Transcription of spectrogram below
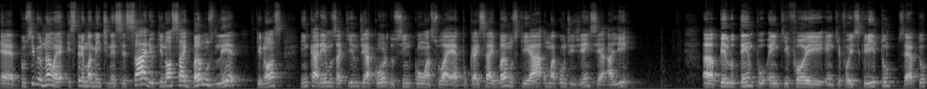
é possível, não, é extremamente necessário que nós saibamos ler, que nós encaremos aquilo de acordo sim com a sua época e saibamos que há uma contingência ali uh, pelo tempo em que foi em que foi escrito, certo?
